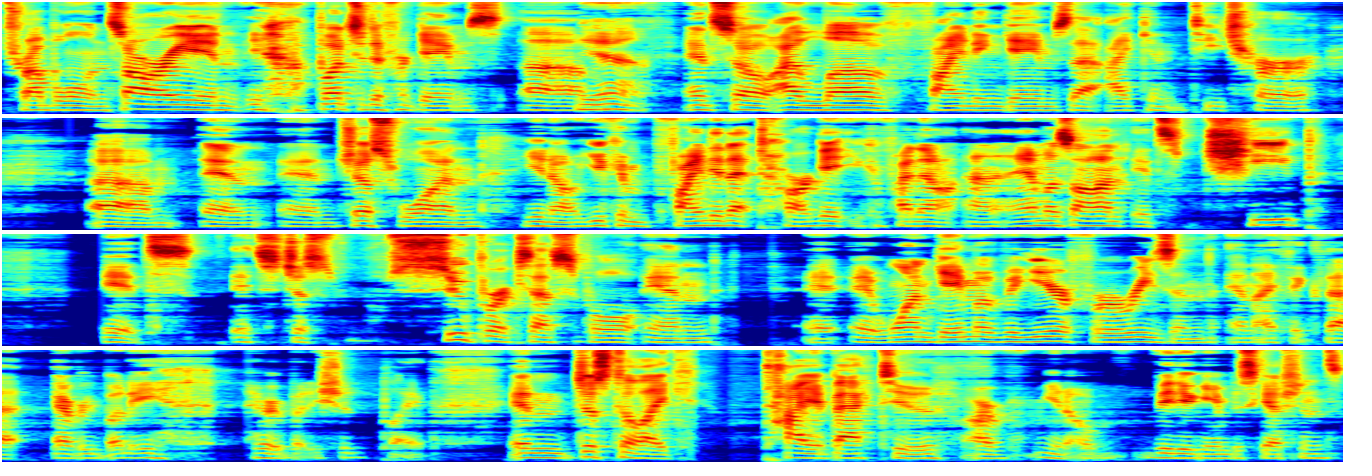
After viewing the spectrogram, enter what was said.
Trouble and Sorry and you know, a bunch of different games. Um, yeah, and so I love finding games that I can teach her. Um, and and just one, you know, you can find it at Target. You can find it on Amazon. It's cheap. It's it's just super accessible and it, it won game of the year for a reason and i think that everybody everybody should play and just to like tie it back to our you know video game discussions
